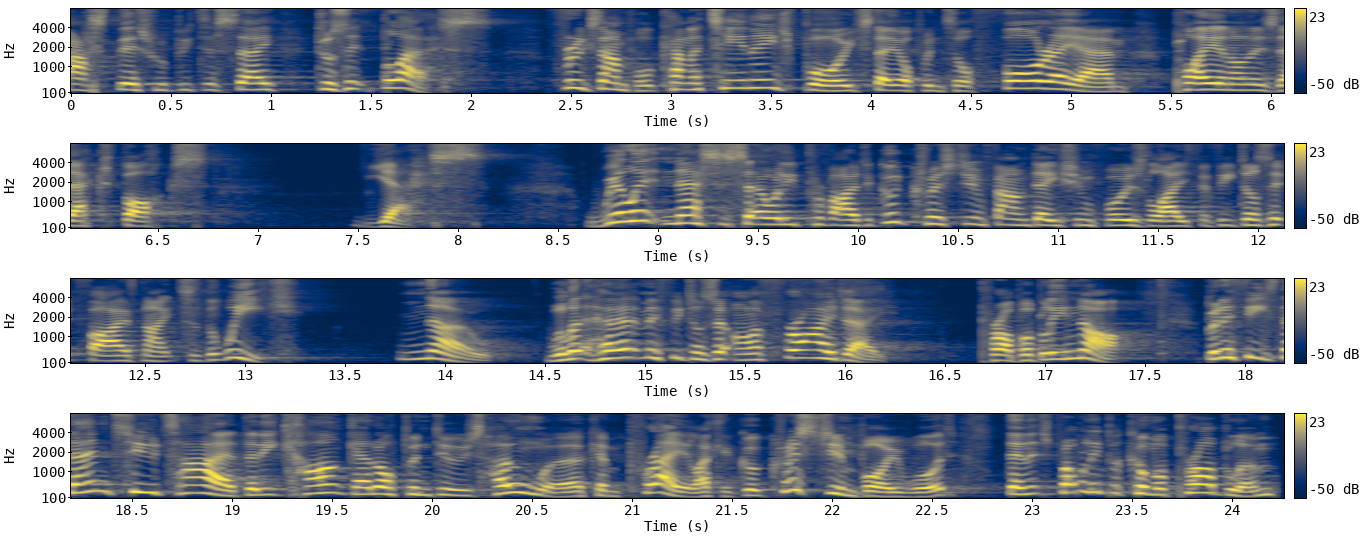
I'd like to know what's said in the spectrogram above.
ask this would be to say, does it bless? For example, can a teenage boy stay up until 4 a.m. playing on his Xbox? Yes. Will it necessarily provide a good Christian foundation for his life if he does it five nights of the week? No. Will it hurt him if he does it on a Friday? Probably not. But if he's then too tired that he can't get up and do his homework and pray like a good Christian boy would, then it's probably become a problem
